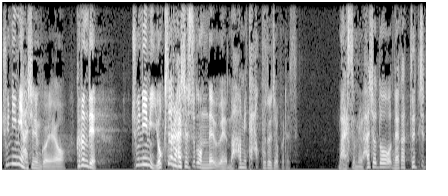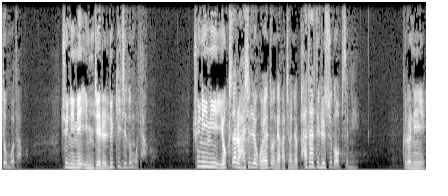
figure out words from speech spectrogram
주님이 하시는 거예요. 그런데 주님이 역사를 하실 수가 없네. 왜? 마음이 다 굳어져 버렸어요. 말씀을 하셔도 내가 듣지도 못하고 주님의 임재를 느끼지도 못하고 주님이 역사를 하시려고 해도 내가 전혀 받아들일 수가 없으니 그러니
